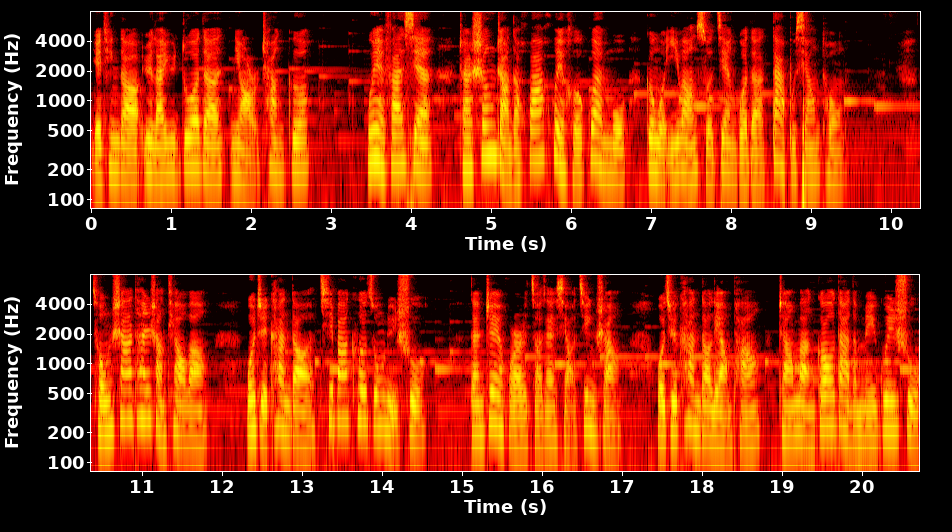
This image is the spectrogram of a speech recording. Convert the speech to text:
也听到愈来愈多的鸟儿唱歌。我也发现这生长的花卉和灌木跟我以往所见过的大不相同。从沙滩上眺望，我只看到七八棵棕榈树。但这会儿走在小径上，我却看到两旁长满高大的玫瑰树，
